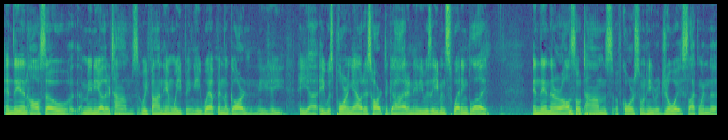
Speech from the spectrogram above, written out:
And then also many other times we find him weeping. He wept in the garden. He he he, uh, he was pouring out his heart to God, and he was even sweating blood and then there are also times, of course, when he rejoiced, like when the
